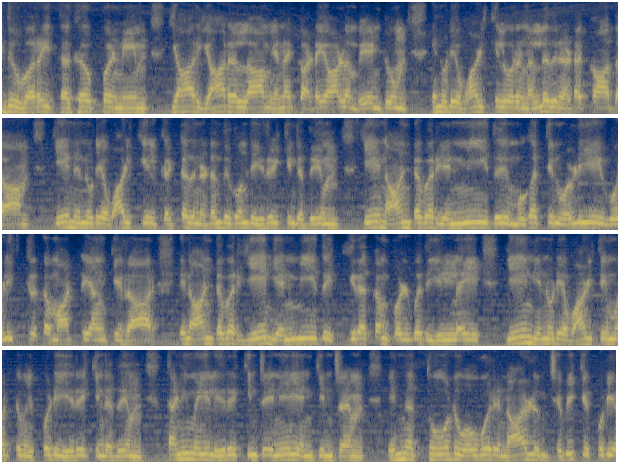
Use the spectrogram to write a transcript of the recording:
இதுவரை தகப்பனே யார் யாரெல்லாம் எனக்கு அடையாளம் வேண்டும்? என்னுடைய வாழ்க்கையில் ஒரு நல்லது நடக்காதாம் ஏன் என்னுடைய வாழ்க்கையில் கெட்டது நடந்து கொண்டு இருக்கின்றது. ஏன் ஆண்டவர் என் மீது முகத்தின் ஒளியை ஒளிக்க மாற்றியாங்கிறார்? என் ஆண்டவர் ஏன் என் மீது இரக்கம் கொள்வது இல்லை? ஏன் என்னுடைய வாழ்க்கை மட்டும் இப்படி இருக்கின்றது? தனிமையில் இருக்கின்றேனே என்கின்ற எண்ணத்தோடு ஒவ்வொரு நாளும் ஜெபிக்கக்கூடிய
